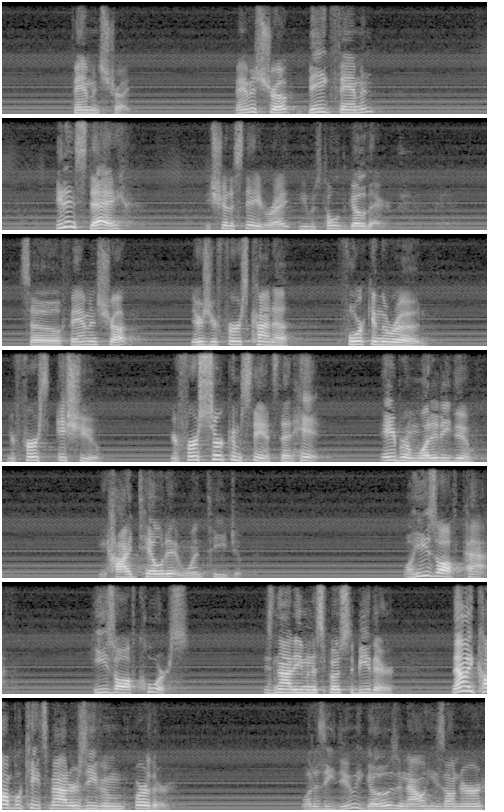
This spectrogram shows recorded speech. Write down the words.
Famine struck. Famine struck, big famine. He didn't stay. He should have stayed, right? He was told to go there. So famine struck. There's your first kind of fork in the road, your first issue, your first circumstance that hit. Abram, what did he do? He hightailed it and went to Egypt. Well, he's off path. He's off course. He's not even supposed to be there. Now he complicates matters even further. What does he do? He goes and now he's under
